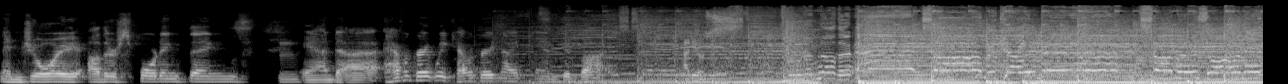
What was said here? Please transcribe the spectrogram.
enjoy other sporting things, Mm. and uh, have a great week. Have a great night, and goodbye. Adios. Put another X on the calendar. Summer's on its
